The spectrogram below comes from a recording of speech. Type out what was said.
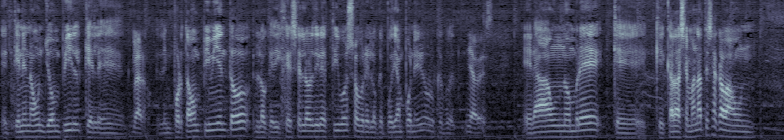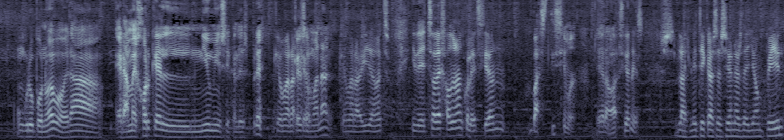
eh, tienen a un John Peel que le, Claro, le importaba un pimiento lo que dijesen los directivos sobre lo que podían poner o lo que ya ves. era un hombre que, que cada semana te sacaba un, un grupo nuevo era era mejor que el New Musical Express Qué, mara- que el qué- semanal qué maravilla, macho. Y de hecho ha dejado una colección vastísima de grabaciones. Las míticas sesiones de John Peel,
